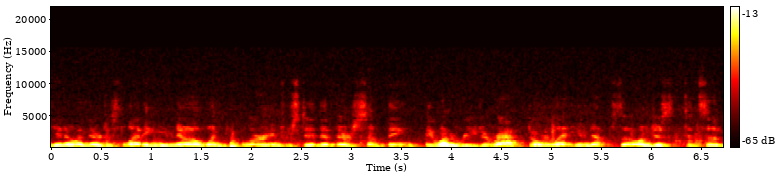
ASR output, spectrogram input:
you know, and they're just letting you know when people are interested that there's something they want to redirect or let you know. So I'm just, it's a,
